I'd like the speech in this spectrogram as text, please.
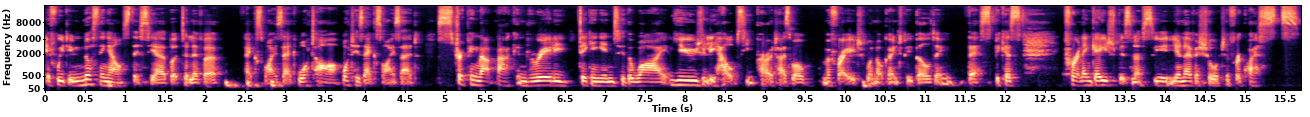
If we do nothing else this year but deliver X, Y, Z, what are, what is X, Y, Z? stripping that back and really digging into the why usually helps you prioritize. Well, I'm afraid we're not going to be building this because for an engaged business, you're never short of requests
